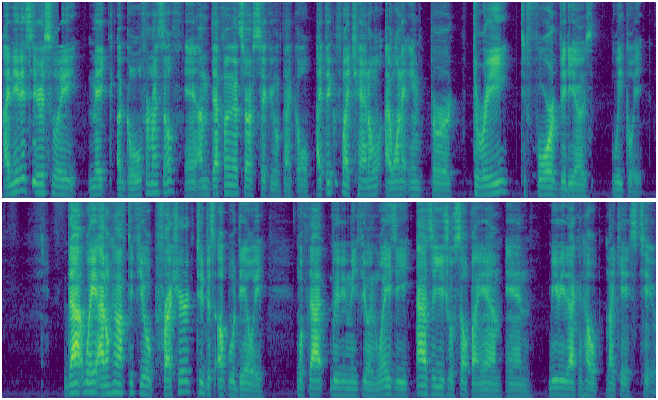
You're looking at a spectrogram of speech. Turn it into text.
I need to seriously make a goal for myself, and I'm definitely going to start sticking with that goal. I think with my channel, I want to aim for three to four videos weekly. That way, I don't have to feel pressure to just upload daily. With that leaving me feeling lazy, as the usual self I am, and maybe that can help my case too.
